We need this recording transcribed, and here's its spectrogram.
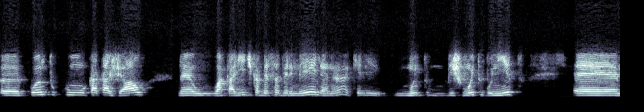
uh, quanto com o cacajal, né, o acari de cabeça vermelha, né, aquele muito, bicho muito bonito. É,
